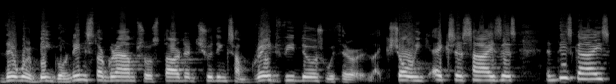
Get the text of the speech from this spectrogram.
They were big on Instagram, so started shooting some great videos with their like showing exercises. And these guys,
